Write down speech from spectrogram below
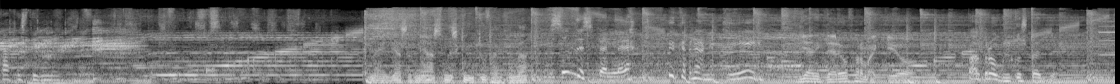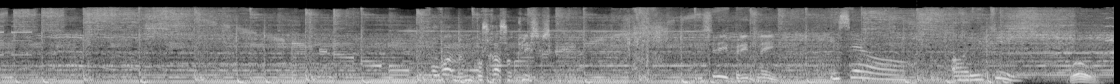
κάθε στιγμή. Ναι, γεια σας, μια σύνδεση κινητού θα ήθελα. Σύνδεση καλέ, κανονική. Για νυχτεραίο φαρμακείο. Πατρόγκου 25. Φοβάμαι μήπως χάσω κλήσεις. Είσαι η Britney. Είσαι ο... ο Ρίκη. Wow.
